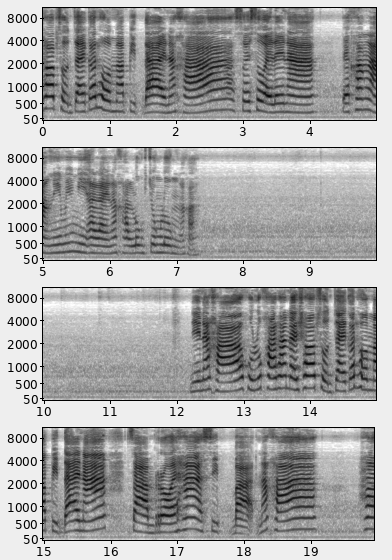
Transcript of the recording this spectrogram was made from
ชอบสนใจก็โทรมาปิดได้นะคะ สวยๆเลยนะ แต่ข้างหลังนี้ไม่มีอะไรนะคะ ลุงจุงลุงนะคะ นี่นะคะ คุณลูกค้าท่านใดชอบสนใจก็โทรมาปิดได้นะ 350 บาทนะคะผ้า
